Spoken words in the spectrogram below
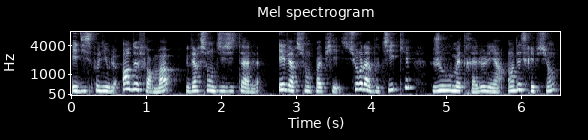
est disponible en deux formats, version digitale et version papier sur la boutique. Je vous mettrai le lien en description.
